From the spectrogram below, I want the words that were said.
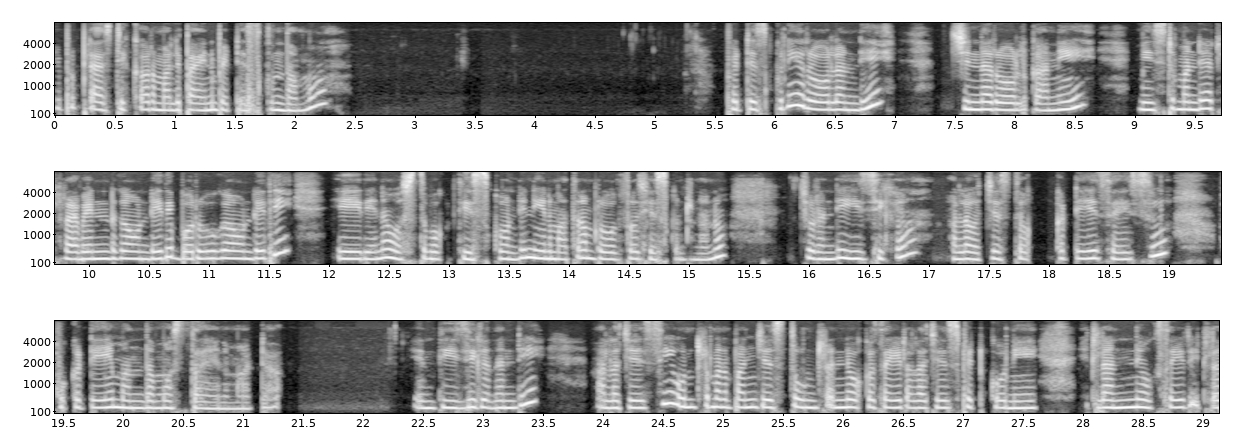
ఇప్పుడు ప్లాస్టిక్ కవర్ మళ్ళీ పైన పెట్టేసుకుందాము. పెట్టేసుకుని రోల్ అండి. చిన్న రోల్ కానీ మీ ఇష్టం అండి అట్లా రవెండ్గా ఉండేది బరువుగా ఉండేది ఏదైనా వస్తువు ఒకటి తీసుకోండి. నేను మాత్రం రోల్తో చేసుకుంటున్నాను. చూడండి ఈజీగా అలా వచ్చేస్తే ఒక్కటే సైజు ఒకటే మందం వస్తాయి అన్నమాట ఎంత ఈజీ కదండి? అలా చేసి ఒంట్లో మనం పని చేస్తూ ఒంట్లన్నీ ఒక సైడ్ అలా చేసి పెట్టుకొని ఇట్లా అన్నీ ఒక సైడ్ ఇట్లా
